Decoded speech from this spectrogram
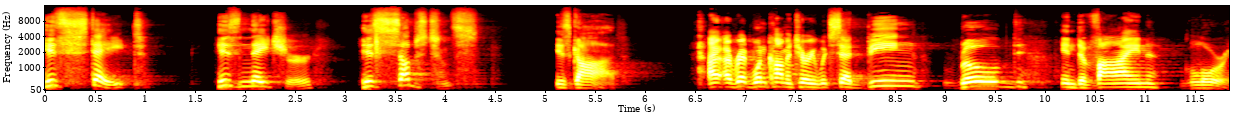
His state, his nature, his substance is God. I, I read one commentary which said, being robed in divine glory.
